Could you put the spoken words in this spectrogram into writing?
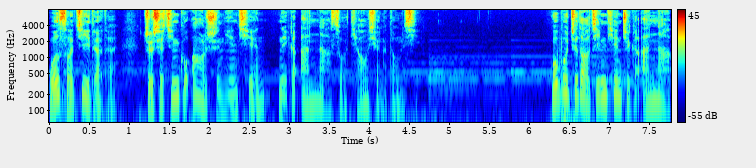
我所记得的只是经过二十年前那个安娜所挑选的东西。我不知道今天这个安娜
